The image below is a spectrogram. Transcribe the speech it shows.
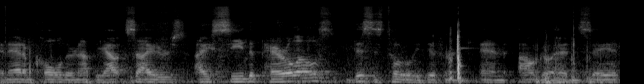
and, Adam Cole, they're not the outsiders. I see the parallels, this is totally different, and I'll go ahead and say it,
